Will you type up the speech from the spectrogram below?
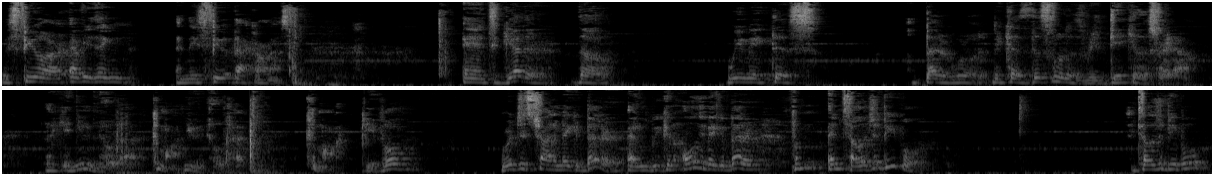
We spew our everything, and they spew it back on us. And together, though, we make this a better world because this world is ridiculous right now. Like, and you know that. Come on, you know that. Come on, people. We're just trying to make it better, and we can only make it better from intelligent people. Intelligent people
